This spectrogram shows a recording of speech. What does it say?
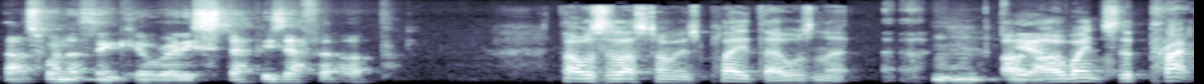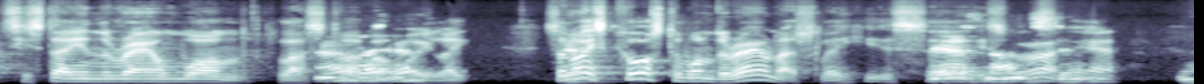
That's when I think he'll really step his effort up. That was the last time it was played, though, wasn't it? Mm-hmm, yeah. I, I, went to the practice day in the round one last oh, time right, at yeah. Hoylake. It's a yeah. nice course to wander around, actually. It's, uh, yeah, it's, it's nice, right, yeah. yeah.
